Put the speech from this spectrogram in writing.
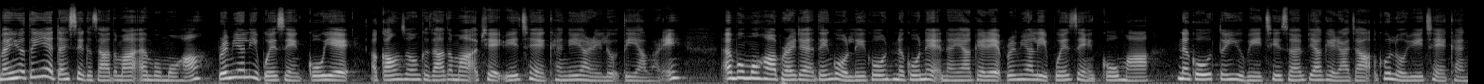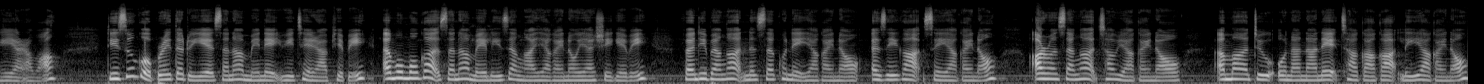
မန်ယူအသင်းရဲ့တိုက်စစ်ကစားသမားအမ်ဘူမိုဟာပရီးမီးယားလိပွဲစဉ်9ရဲ့အကောင်းဆုံးကစားသမားအဖြစ်ရွေးချယ်ခံခဲ့ရတယ်လို့သိရပါတယ်။အမ်ဘူမိုဟာဘရိုက်တန်အသင်းကို၄ဂိုး2ဂိုးနဲ့အနိုင်ရခဲ့တဲ့ပရီးမီးယားလိပွဲစဉ်9မှာ2ဂိုးသွင်းယူပြီးခြေစွမ်းပြခဲ့တာကြောင့်အခုလိုရွေးချယ်ခံခဲ့ရတာပါ။ဒီစုကိုပရိသတ်တွေရဲ့ဆန္ဒမဲနဲ့ရွေးချယ်တာဖြစ်ပြီးအမ်ဘူမိုကဆန္ဒမဲ45ရာခိုင်နှုန်းရရှိခဲ့ပြီးဖန်ဒီဘန်က29ရာခိုင်နှုန်းအဇေးက10ရာခိုင်နှုန်းအာရွန်ဆန်က6ရာခိုင်နှုန်းအမတူအိုနာနာနဲ့ချာကာက4ရာခိုင်နှုန်း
